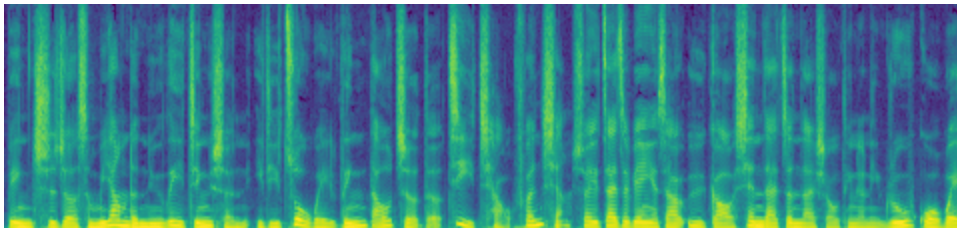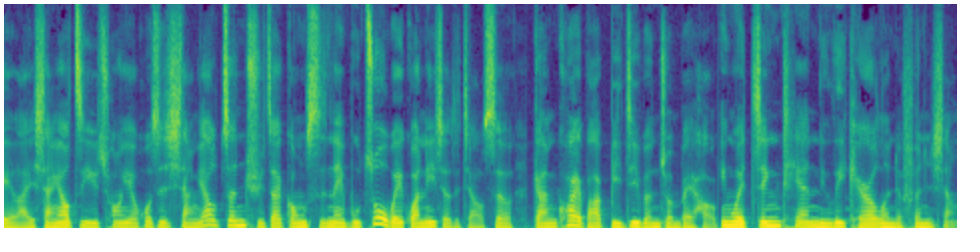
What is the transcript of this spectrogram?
秉持着什么样的努力精神，以及作为领导者的技巧分享。所以在这边也是要预告，现在正在收听的你，如果未来想要自己创业，或是想要争取在公司内部作为管理者的角色，赶快把笔记本准备好，因为今天努力 Carolyn 的分享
